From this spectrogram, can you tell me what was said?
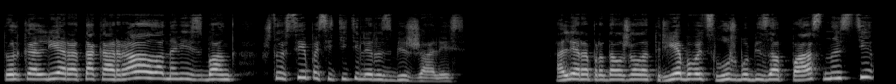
Только Лера так орала на весь банк, что все посетители разбежались. А Лера продолжала требовать службу безопасности,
